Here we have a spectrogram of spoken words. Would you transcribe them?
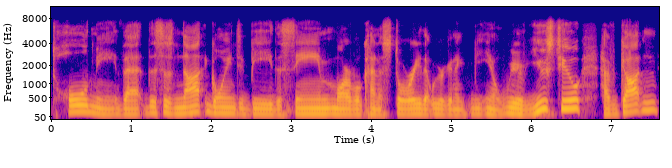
told me that this is not going to be the same marvel kind of story that we were going to be you know we're used to have gotten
